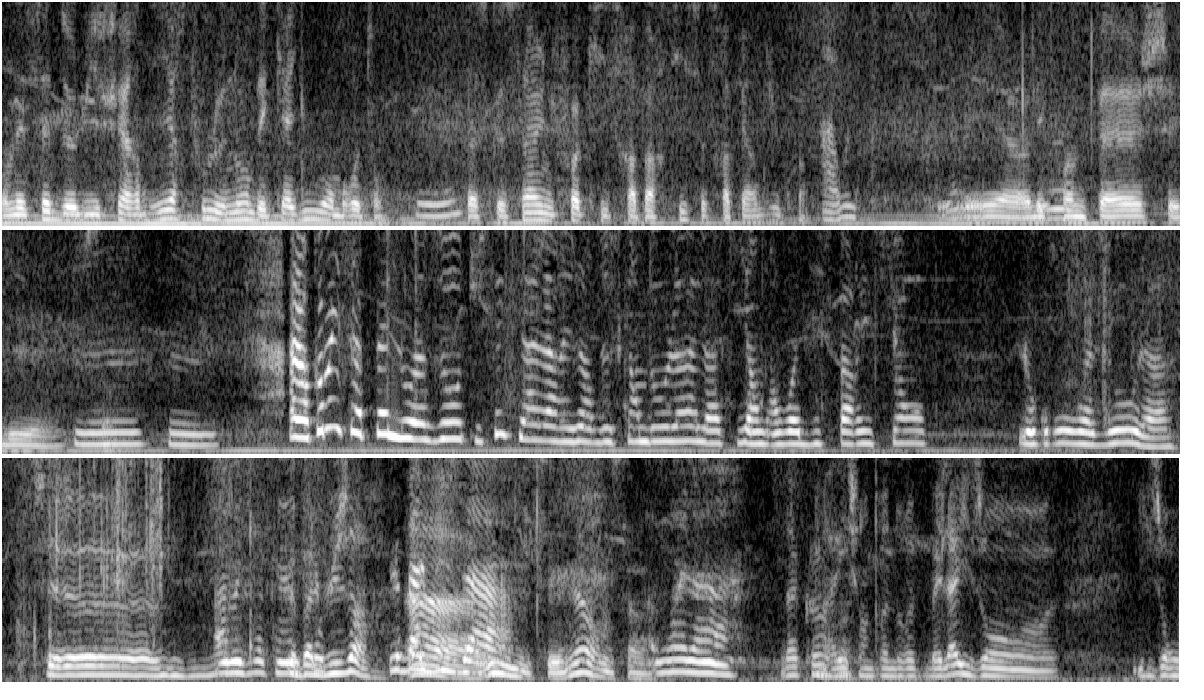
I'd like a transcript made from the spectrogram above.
on essaie de lui faire dire tout le nom des cailloux en breton. Mhm. Parce que ça, une fois qu'il sera parti, ce sera perdu. Quoi. Ah oui. Et euh, les coins de pêche et les... tout ça. Mhm. Alors, comment il s'appelle l'oiseau? Tu sais qu'il y a la réserve de Scandola là, qui est en voie de disparition. Le gros oiseau là. C'est le, Ah, mais le balbuzard. Le balbuzard. Ah, oui, c'est énorme ça. Voilà. D'accord. Ils sont en train de... Mais là, ils ont, ils ont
